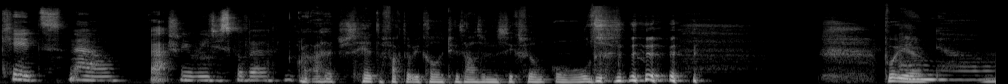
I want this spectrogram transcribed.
kids now actually rediscover. I I just hate the fact that we call a 2006 film old but I yeah know.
